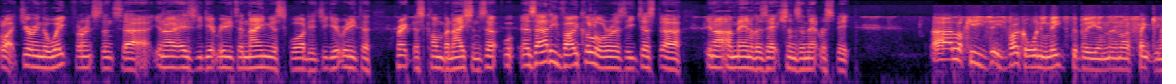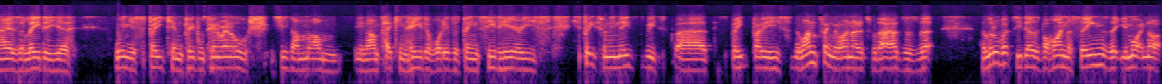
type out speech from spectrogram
like during the week, for instance, uh, you know, as you get ready to name your squad, as you get ready to practice combinations, uh, is Ardie vocal or is he just, uh, you know, a man of his actions in that respect? Uh, look, he's he's vocal when he needs to be, and, and I think you know as a leader, you, when you speak and people turn around, oh, geez, I'm, I'm you know I'm taking heed of whatever's being said here. He's he speaks when he needs to be uh, to speak, but he's the one thing that I notice with Ards is that the little bits he does behind the scenes that you might not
